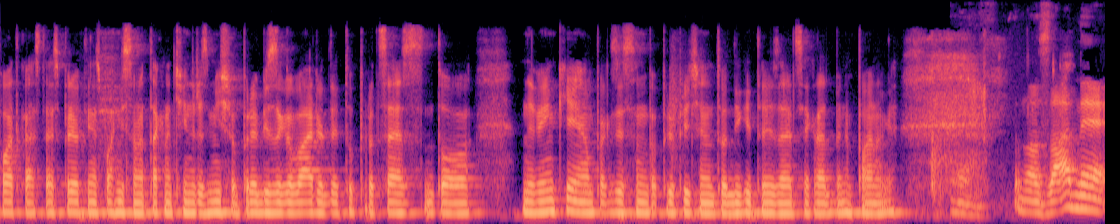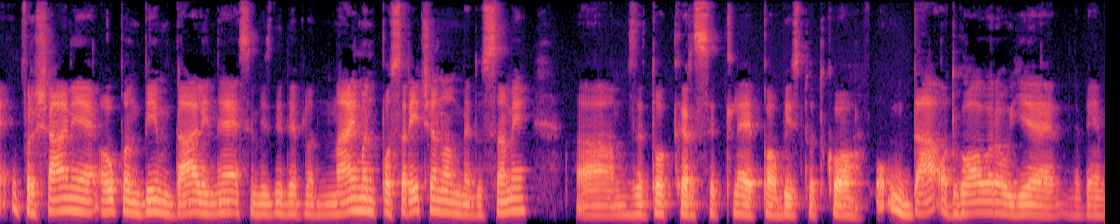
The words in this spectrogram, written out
podcasta. Jaz prej o tem sploh nisem na tak način razmišljal. Prej bi zagovarjal, da je to proces, to ne vem kje, ampak zdaj sem pa pripričan, da je to digitalizacija gradbene panoge. Ja. No, zadnje vprašanje, OpenBeam, da ali ne, se mi zdi, da je bilo najmanj posrečeno med vsemi. Um, zato, ker se tle pa v bistvu tako, da odgovorov je vem,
